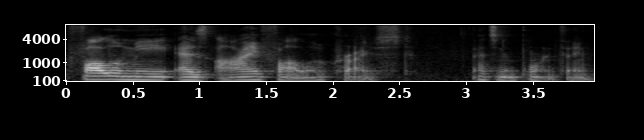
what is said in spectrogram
Follow me as I follow Christ. That's an important thing.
